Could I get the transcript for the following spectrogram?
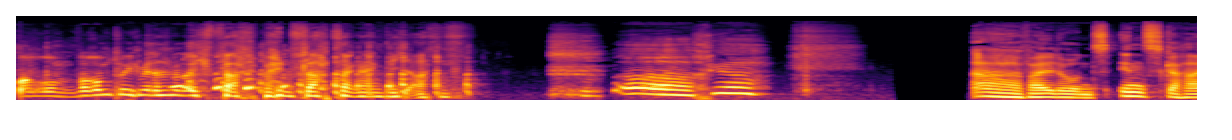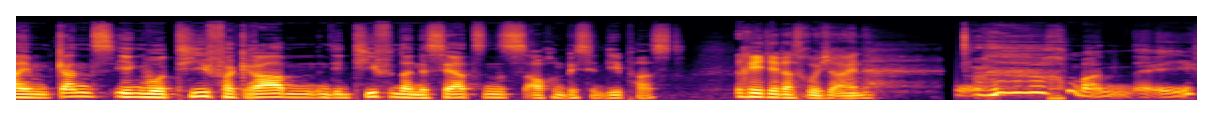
Warum, warum tue ich mir das mit euch flach, bei den Flachzangen eigentlich an? Ach ja. Ah, weil du uns insgeheim ganz irgendwo tief vergraben in den Tiefen deines Herzens auch ein bisschen lieb hast. Red dir das ruhig ein. Ach Mann, ey.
